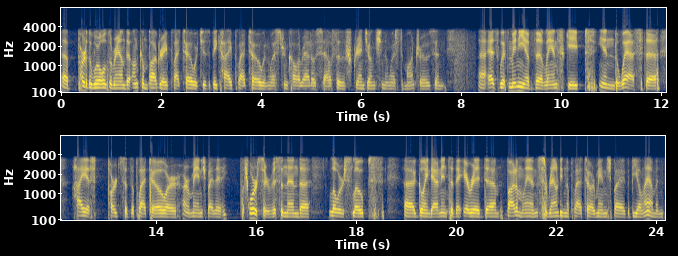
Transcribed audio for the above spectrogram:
a part of the world around the Uncompahgre Plateau, which is a big high plateau in western Colorado, south of Grand Junction and west of Montrose. And uh, as with many of the landscapes in the west, the highest parts of the plateau are, are managed by the, the Forest Service, and then the lower slopes uh, going down into the arid um, bottomlands surrounding the plateau are managed by the BLM. And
